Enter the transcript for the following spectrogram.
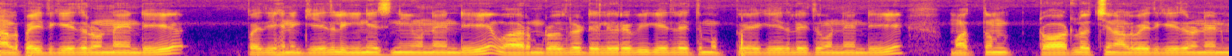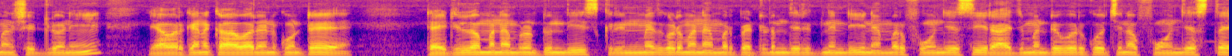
నలభై ఐదు గేదెలు ఉన్నాయండి. పదిహేను గేదెలు ఈనేసినవి ఉన్నాయండి. వారం రోజుల్లో డెలివరీ గేదెలు అయితే ముప్పై గేదెలు అయితే ఉన్నాయండి. మొత్తం టోటల్ వచ్చి నలభై ఐదు గేదెలు ఉన్నాయండి మన షెడ్లోని. ఎవరికైనా కావాలనుకుంటే టైటిల్లో మా నెంబర్ ఉంటుంది. స్క్రీన్ మీద కూడా మా నెంబర్ పెట్టడం జరుగుతుందండి. ఈ నెంబర్ ఫోన్ చేసి రాజమండ్రి వరకు వచ్చి నాకు ఫోన్ చేస్తే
